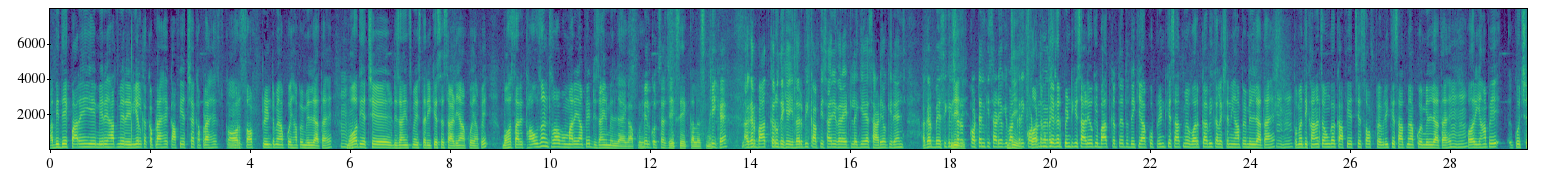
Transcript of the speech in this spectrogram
अभी देख पा रहे हैं ये मेरे हाथ में रेनियल का कपड़ा है काफ़ी अच्छा कपड़ा है और सॉफ्ट हम्म। प्रिंट में आपको यहाँ पे मिल जाता है। हम्म। बहुत ही अच्छे डिज़ाइन में इस तरीके से साड़ियाँ आपको यहाँ पे बहुत सारे थाउज़ेंड ऑफ़ हमारे यहाँ पे डिज़ाइन मिल जाएगा आपको बिल्कुल सर जी। एक से एक कलर में। ठीक है। अगर बात करूँ देखिये इधर भी काफ़ी सारी वेरायटी लगी है साड़ियों की रेंज अगर बेसिकली सर कॉटन की साड़ियों की बात करें कॉटन की अगर प्रिंट की साड़ियों की बात करते हैं तो देखिए आपको प्रिंट के साथ में वर्क का भी कलेक्शन यहाँ पे मिल जाता है। तो मैं दिखाना चाहूँगा काफ़ी अच्छे सॉफ्ट फैब्रिक के साथ में आपको मिल जाता है। और यहाँ पे कुछ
